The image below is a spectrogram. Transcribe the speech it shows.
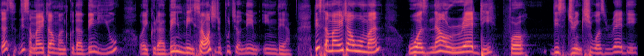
this, this Samaritan woman could have been you or it could have been me. So, I want you to put your name in there. This Samaritan woman was now ready for this drink. She was ready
